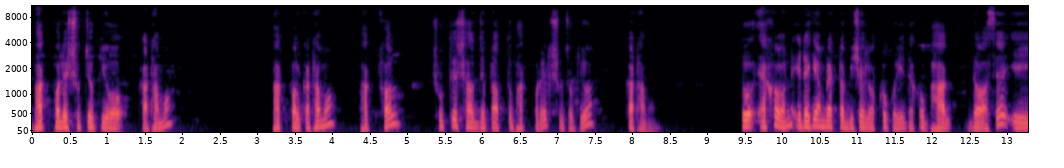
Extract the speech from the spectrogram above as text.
ভাগফলের সূচকীয় কাঠামো ভাগফল কাঠামো, ভাগফল, সূত্রের সাহায্যে প্রাপ্ত ভাগফলের সূচকীয় কাঠামো। তো এখন এটাকে আমরা একটা বিষয় লক্ষ্য করি। দেখো, ভাগ দেওয়া আছে। এই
